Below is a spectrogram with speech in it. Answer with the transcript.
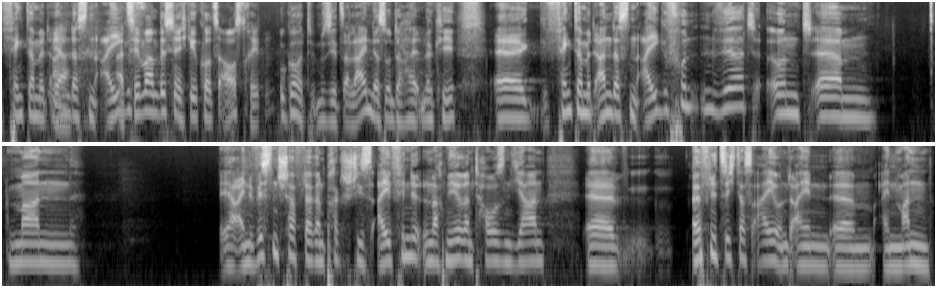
fängt damit ja. an, dass ein Ei. Erzähl mal ein bisschen, ich gehe kurz austreten. Oh Gott, muss ich jetzt allein das unterhalten, okay. Äh, fängt damit an, dass ein Ei gefunden wird und ähm, man ja, eine Wissenschaftlerin praktisch dieses Ei findet und nach mehreren tausend Jahren äh, öffnet sich das Ei und ein, ähm, ein Mann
